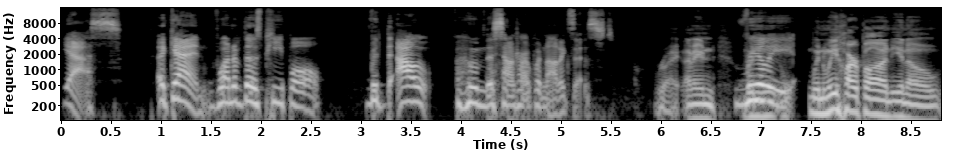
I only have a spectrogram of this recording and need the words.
Yes. Again, one of those people without whom the soundtrack would not exist. Right. I mean, when- Really- when we harp on, you know,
